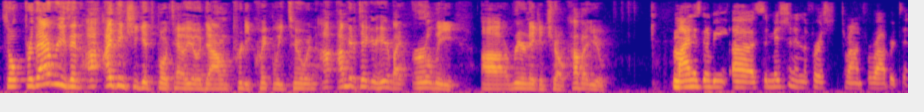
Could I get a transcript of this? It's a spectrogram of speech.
So for that reason, I, I think she gets Botelho down pretty quickly too, and I, am going to take her here by early uh, rear naked choke. How about you? Mine is going to be uh, submission in the first round for Robertson.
